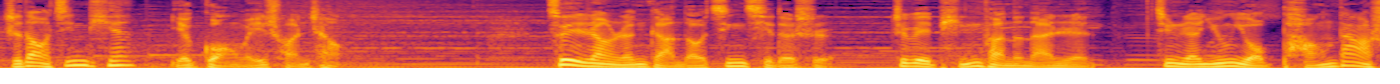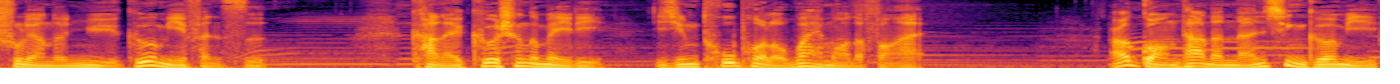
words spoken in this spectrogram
直到今天也广为传唱。最让人感到惊奇的是，这位平凡的男人竟然拥有庞大数量的女歌迷粉丝。看来歌声的魅力已经突破了外貌的妨碍，而广大的男性歌迷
